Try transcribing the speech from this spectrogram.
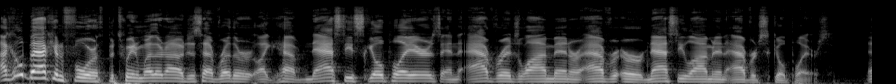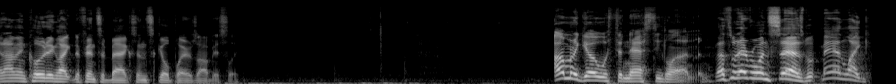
I go back and forth between whether or not I would just have rather like have nasty skill players and average linemen or average or nasty linemen and average skill players. And I'm including like defensive backs and skill players, obviously. I'm gonna go with the nasty lineman. That's what everyone says, but man, like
